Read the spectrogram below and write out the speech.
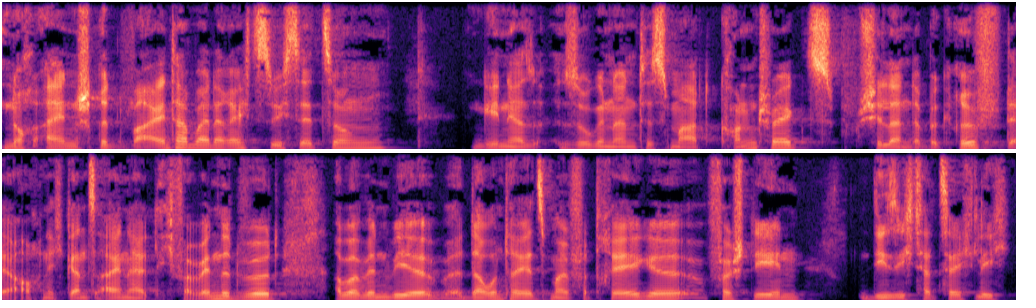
Noch einen Schritt weiter bei der Rechtsdurchsetzung gehen ja sogenannte Smart Contracts, schillernder Begriff, der auch nicht ganz einheitlich verwendet wird. Aber wenn wir darunter jetzt mal Verträge verstehen, die sich tatsächlich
